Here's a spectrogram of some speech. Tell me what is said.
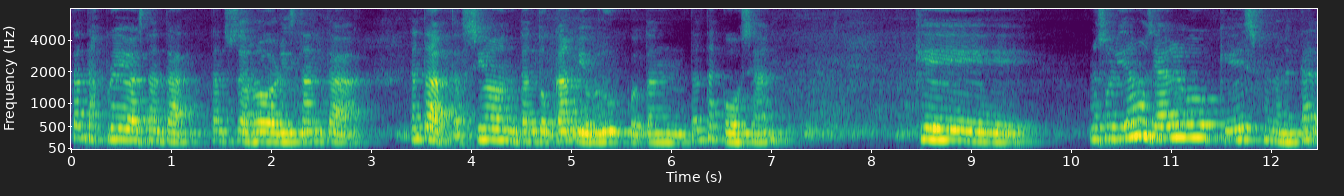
tantas pruebas, tanta, tantos errores, tanta, tanta adaptación, tanto cambio brusco, tan, tanta cosa, que nos olvidamos de algo que es fundamental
